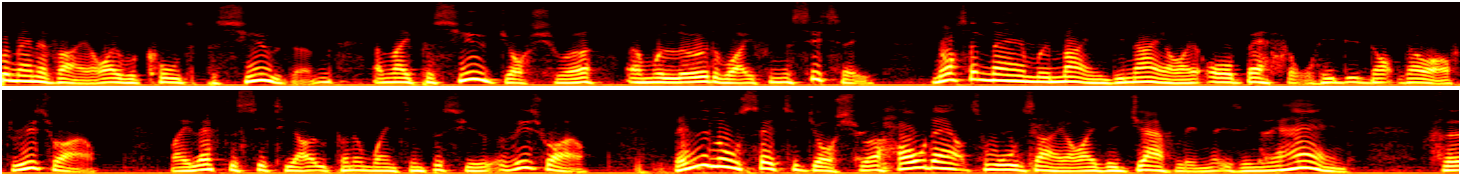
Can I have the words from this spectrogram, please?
the men of Ai were called to pursue them, and they pursued Joshua and were lured away from the city. Not a man remained in Ai or Bethel who did not go after Israel. They left the city open and went in pursuit of Israel. Then the Lord said to Joshua, Hold out towards Ai the javelin that is in your hand, for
